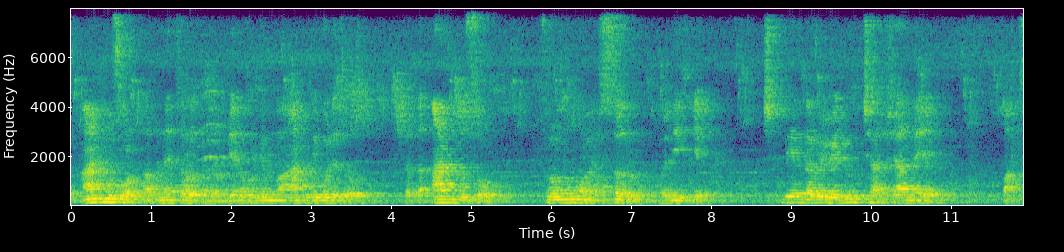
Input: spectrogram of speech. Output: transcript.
વાળો તો આઠ દુ સોળ આપણને સરળ થાય બેનો કુટુંબમાં આઠ સુધી બોલે તો કરતા આઠ દુ સોળ સોળનું હવે સરળ વધી એક બે કાવે વેલ્યુ ચાર ચાર ને એક, પાંચ.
